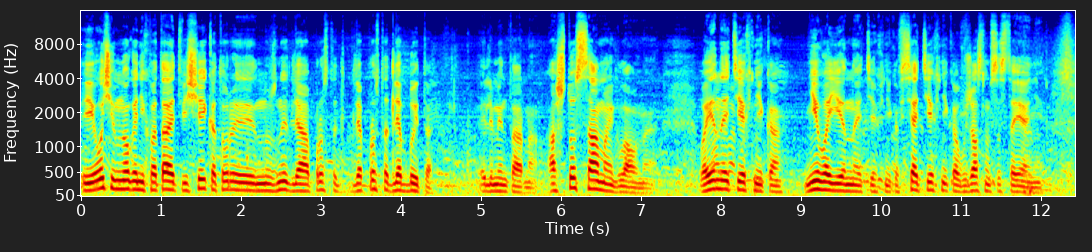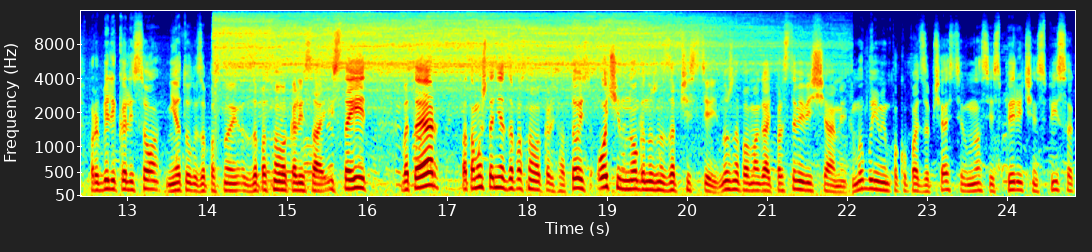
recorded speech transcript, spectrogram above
И очень много не хватает вещей, которые нужны для, просто, для, просто для быта элементарно. А что самое главное? Военная техника, не военная техника, вся техника в ужасном состоянии. Пробили колесо, нету запасной, запасного колеса. И стоит ВТР, потому что нет запасного колеса. То есть очень много нужно запчастей. Нужно помогать простыми вещами. Мы будем им покупать запчасти. У нас есть перечень, список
